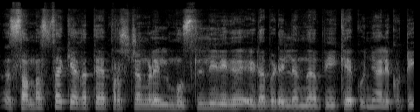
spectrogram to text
സമസ്തയ്ക്കകത്തെ പ്രശ്നങ്ങളിൽ മുസ്ലിം ലീഗ് ഇടപെടില്ലെന്ന് പി കെ കുഞ്ഞാലിക്കുട്ടി.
